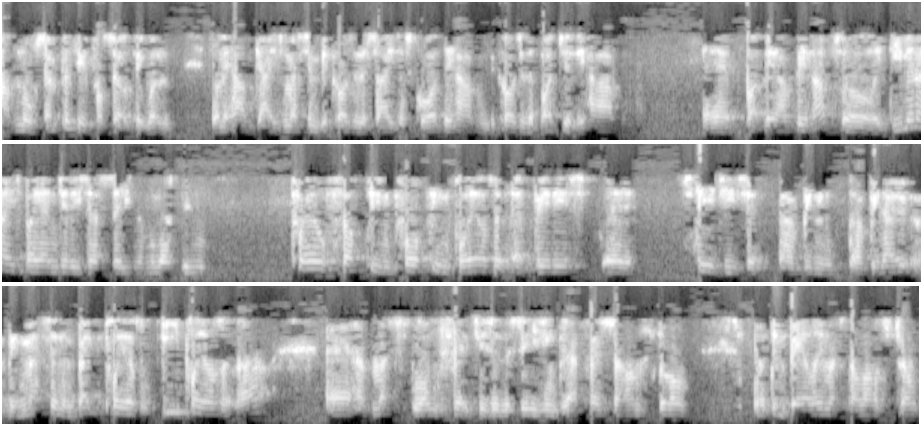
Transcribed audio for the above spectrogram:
have no sympathy for Celtic when, when they have guys missing because of the size of squad they have and because of the budget they have. Uh, but they have been absolutely demonised by injuries this season. I mean, there's been 12, 13, 14 players at, at various uh, stages that have been have been out, have been missing, and big players and key players at that uh, have missed long stretches of the season. Griffiths, Armstrong, know, Dembele missed a large chunk.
